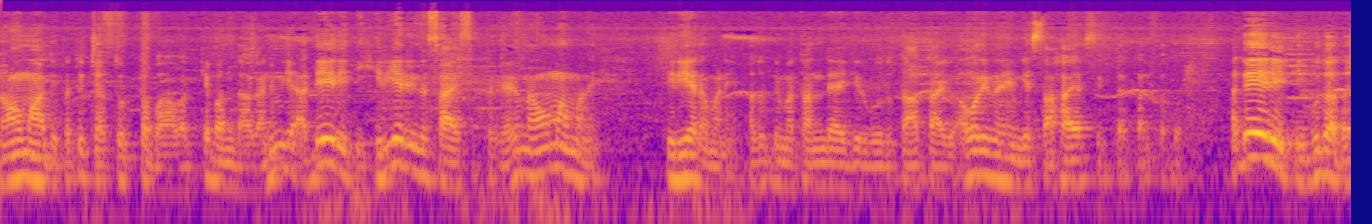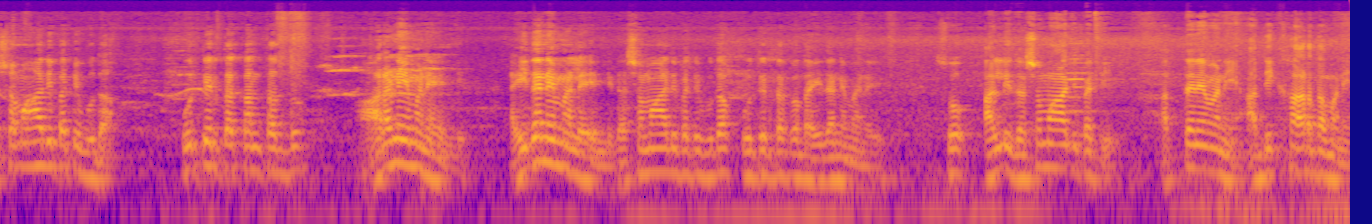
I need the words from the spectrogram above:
ನವಮಾಧಿಪತಿ ಚತುರ್ಥ ಭಾವಕ್ಕೆ ಬಂದಾಗ. ನಿಮಗೆ ಅದೇ ರೀತಿ ಹಿರಿಯರಿಂದ ಸಹಾಯ ಸಿಗ್ತದೆ. ನವಮ ಮನೆ, ಹಿರಿಯರ ಮನೆ, ಅದು ನಿಮ್ಮ ತಂದೆ ಆಗಿರ್ಬೋದು ತಾತ ಆಗಿರ್ಬೋದು ಅವರಿಂದ ನಿಮಗೆ ಸಹಾಯ ಸಿಗ್ತಕ್ಕಂಥದ್ದು. ಅದೇ ರೀತಿ ಬುಧ, ದಶಮಾಧಿಪತಿ ಬುಧ ಕೂತಿರ್ತಕ್ಕಂಥದ್ದು ಆರನೇ ಮನೆಯಲ್ಲಿ, ಐದನೇ ಮನೆಯಲ್ಲಿ. ದಶಮಾಧಿಪತಿ ಬುಧ ಕೂತಿರ್ತಕ್ಕಂಥ ಐದನೇ ಮನೆಯಲ್ಲಿ. ಸೊ ಅಲ್ಲಿ ದಶಮಾಧಿಪತಿ ಹತ್ತನೇ ಮನೆ, ಅಧಿಕಾರದ ಮನೆ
